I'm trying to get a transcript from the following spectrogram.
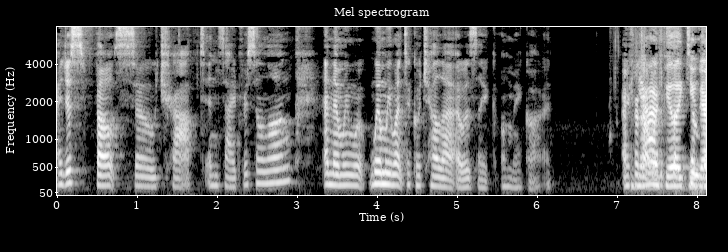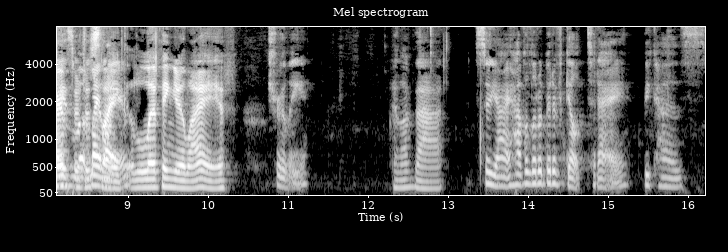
I just felt so trapped inside for so long, and then we w- when we went to Coachella, I was like, oh my god, I forgot. Yeah, I feel like you guys are just like life. living your life. Truly, I love that. So yeah, I have a little bit of guilt today because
